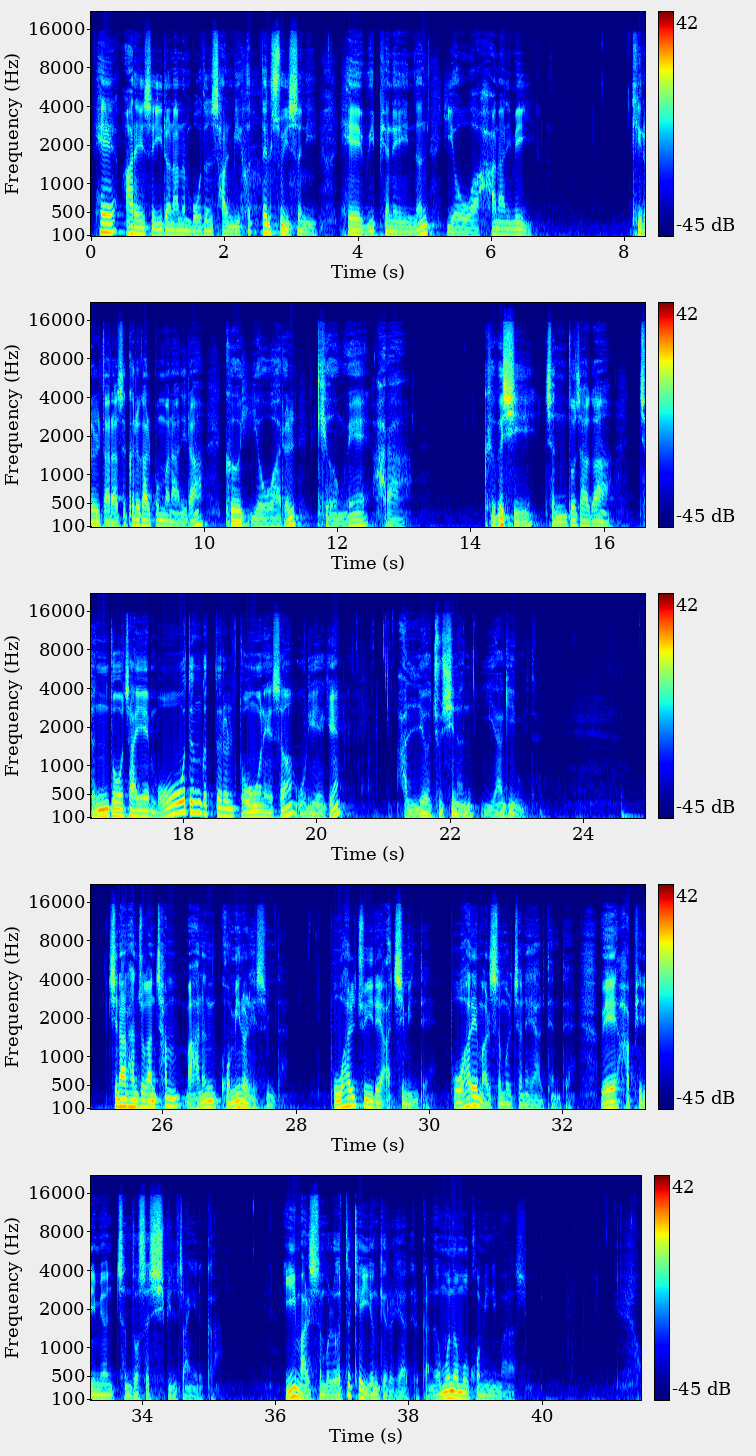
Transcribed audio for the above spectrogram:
해 아래에서 일어나는 모든 삶이 헛될 수 있으니 해 위편에 있는 여호와 하나님의 길을 따라서 걸어갈 뿐만 아니라 그 여호와를 경외하라. 그것이 전도자가 전도자의 모든 것들을 동원해서 우리에게 알려주시는 이야기입니다. 지난 한 주간 참 많은 고민을 했습니다. 부활 주일의 아침인데 부활의 말씀을 전해야 할 텐데 왜 하필이면 전도서 11장일까? 이 말씀을 어떻게 연결을 해야 될까? 너무너무 고민이 많았습니다.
